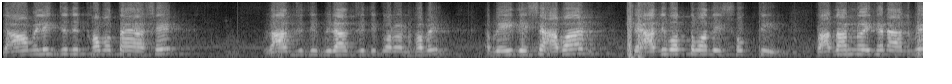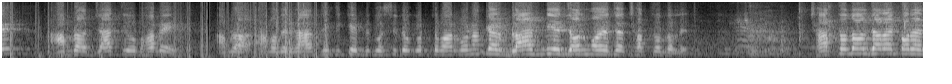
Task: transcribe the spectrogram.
আওয়ামী লীগ যদি ক্ষমতায় আসে, রাজনীতি বিরাজনীতিকরণ হবে, এবং এই দেশে আবার সে আধিপত্যবাদী শক্তির প্রাধান্য এখানে আসবে, আমরা জাতীয়ভাবে আমরা আমাদের রাজনীতিকে বিকশিত করতে পারব না। কারণ ব্লাড নিয়ে জন্ম হয়েছে ছাত্র দলের ছাত্রদল যারা করেন,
